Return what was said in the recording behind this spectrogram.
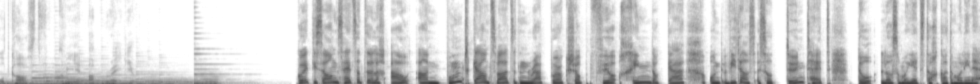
Podcast von Queer Up Radio. Gute Songs hat es natürlich auch an Bund gegeben, und zwar zu den Rap-Workshop für Kinder gegeben. Und wie das so tönt hat, da hören wir jetzt doch gerade mal rein.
